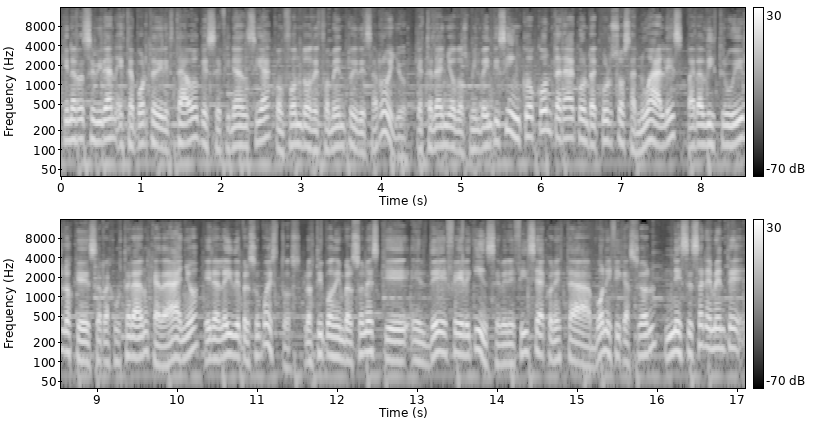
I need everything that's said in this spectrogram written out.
quienes recibirán este aporte del Estado que se financia con fondos de fomento y desarrollo, que hasta el año 2025 contará con recursos anuales para distribuir los que se reajustarán cada año en la ley de presupuestos. Los tipos de inversiones que el DFL 15 beneficia con esta bonificación necesariamente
